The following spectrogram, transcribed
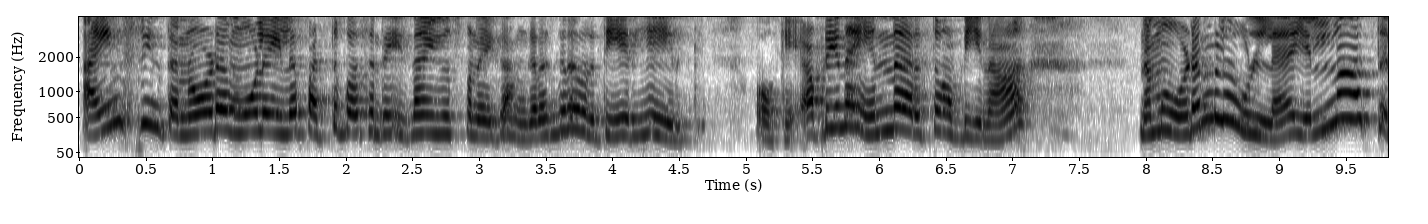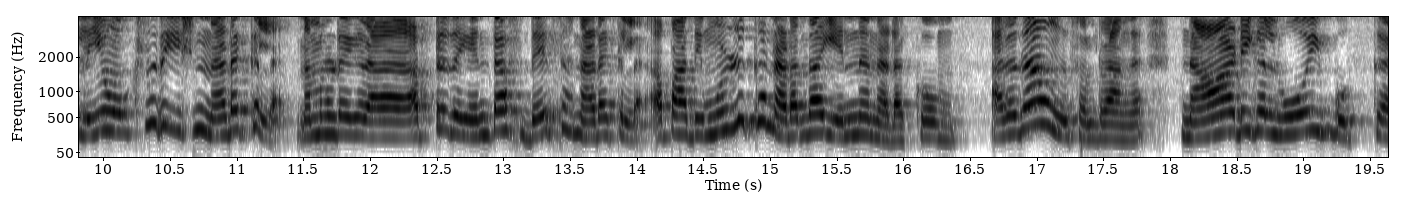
ஐன்ஸ்டீன் தன்னோட மூளையில் பத்து பர்சன்டேஜ் தான் யூஸ் பண்ணியிருக்காங்கிறங்கிற ஒரு தியரியே இருக்குது ஓகே அப்படின்னா என்ன அர்த்தம் அப்படின்னா நம்ம உடம்புல உள்ள எல்லாத்துலேயும் ஆக்சிடேஷன் நடக்கலை. நம்மளுடைய after the end of death நடக்கலை. அப்போ அது முழுக்க நடந்தால் என்ன நடக்கும்? அதை தான் அவங்க சொல்கிறாங்க நாடிகள் ஓய் புக்க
